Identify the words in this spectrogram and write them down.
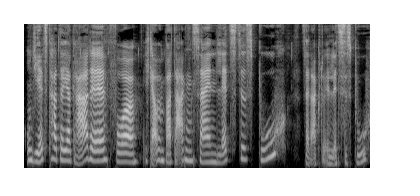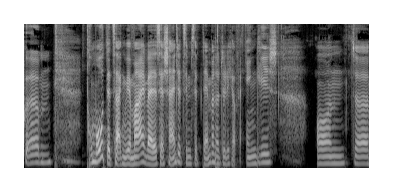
Und jetzt hat er ja gerade vor, ich glaube, ein paar Tagen sein letztes Buch sein aktuell letztes Buch ähm, promotet, sagen wir mal, weil es erscheint jetzt im September natürlich auf Englisch. Und äh,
